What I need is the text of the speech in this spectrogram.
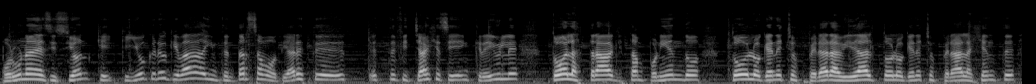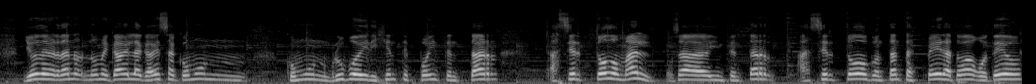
por una decisión que, que yo creo que va a intentar sabotear este, este fichaje. Sí, es increíble todas las trabas que están poniendo, todo lo que han hecho esperar a Vidal, todo lo que han hecho esperar a la gente. Yo de verdad no, no me cabe en la cabeza cómo un, cómo un grupo de dirigentes puede intentar hacer todo mal. O sea, intentar hacer todo con tanta espera, todo agoteo.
